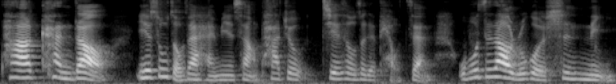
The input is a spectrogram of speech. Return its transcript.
他看到耶稣走在海面上，他就接受这个挑战。我不知道，如果是你。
